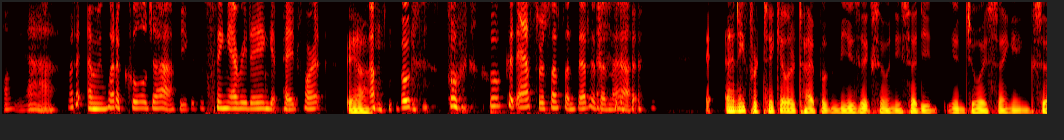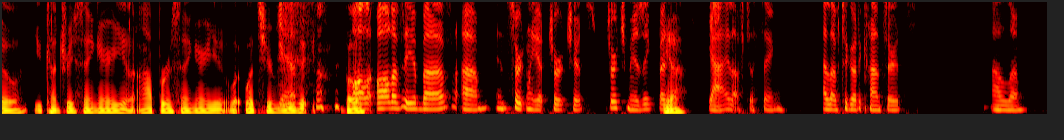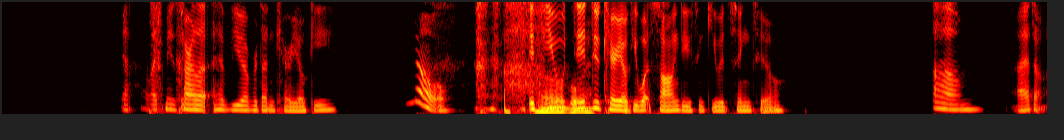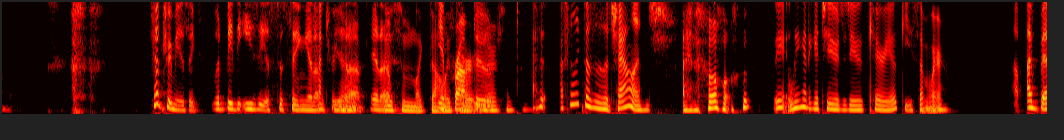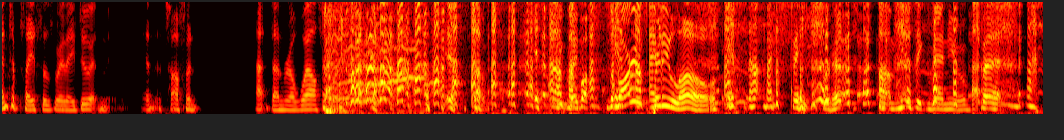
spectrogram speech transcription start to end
Oh yeah, what a, I mean, what a cool job! You get to sing every day and get paid for it. Yeah. Who who, who could ask for something better than that? Any particular type of music? So when you said you, you enjoy singing, so you country singer, you an opera singer, you what, what's your music? Both. all all of the above, um, and certainly at church it's church music. But yeah. yeah. I love to sing. I love to go to concerts. I'll um, yeah, I like music. Carla, have you ever done karaoke? No. If you Oh, did do karaoke, what song do you think you would sing to? Um, I don't know. Country music would be the easiest to sing in a Country, in yeah. a, in Maybe a some like Dolly impromptu. Parton or something. I, I feel like this is a challenge. I know. We, we got to get you to do karaoke somewhere. I've been to places where they do it, and, and it's often not done real well. So it's, um, it's not my the bar, the bar not is my- pretty low. It's not my favorite um, music venue, but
